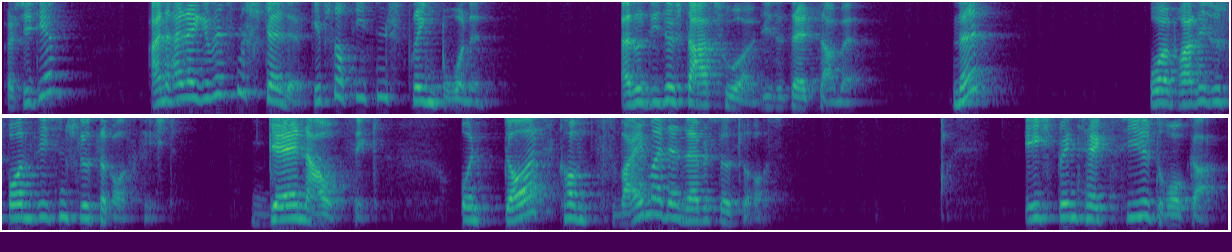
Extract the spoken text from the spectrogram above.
Versteht ihr? An einer gewissen Stelle gibt es auch diesen Springbrunnen. Also diese Statue, diese seltsame. Ne? Wo man praktisch gesprochen diesen Schlüssel rauskriegt. Genau, Zick. Und dort kommt zweimal derselbe Schlüssel raus. Ich bin Textildrucker.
